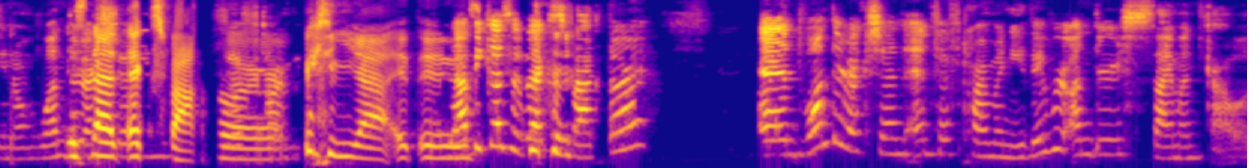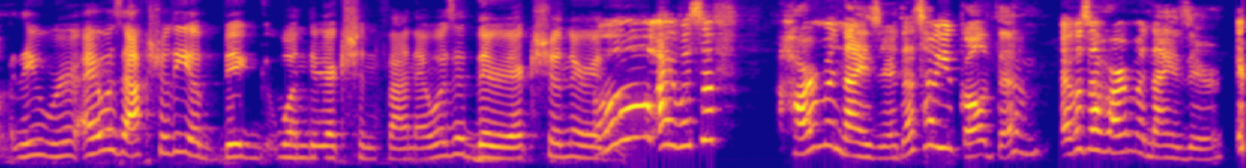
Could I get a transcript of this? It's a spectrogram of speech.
you know, One Is Direction, that X Factor? Yeah, it is. Yeah, because of X Factor. And One Direction and Fifth Harmony, they were under Simon Cowell. They were. I was actually a big One Direction fan. I was a Directioner. Oh, I was a f- harmonizer. That's how you called them. I was a harmonizer. It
